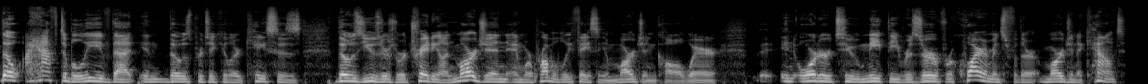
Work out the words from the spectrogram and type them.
Though I have to believe that in those particular cases, those users were trading on margin and were probably facing a margin call where in order to meet the reserve requirements for their margin account,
